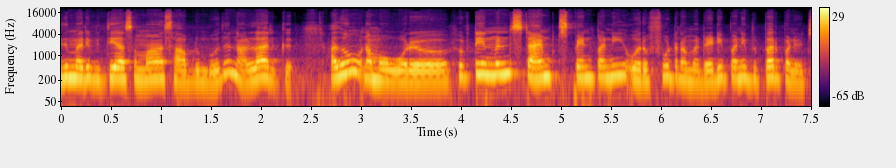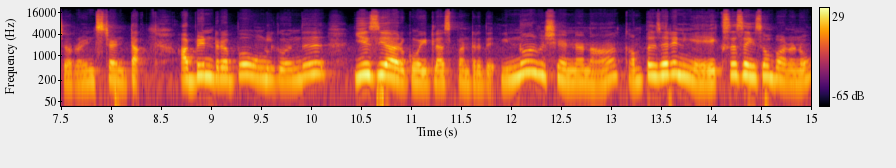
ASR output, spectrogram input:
இது மாதிரி வித்தியாசமாக சாப்பிடும்போது நல்லா இருக்குது அதுவும் நம்ம ஒரு ஃபிஃப்டீன் மினிட்ஸ் டைம் ஸ்பெண்ட் பண்ணி ஒரு ஃபுட் நம்ம ரெடி பண்ணி ப்ரிப்பேர் பண்ணி வச்சிடறோம் இன்ஸ்டண்ட்டாக அப்படின்றப்போ உங்களுக்கு வந்து ஈஸியாக இருக்கும் வெயிட் லாஸ் பண்ணுறது இன்னொரு விஷயம் என்னென்னா கம்பல்சரி நீங்கள் எக்ஸ் எக்ஸசைஸும் பண்ணணும்.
